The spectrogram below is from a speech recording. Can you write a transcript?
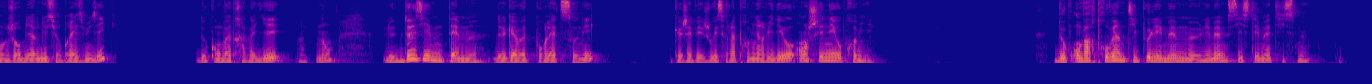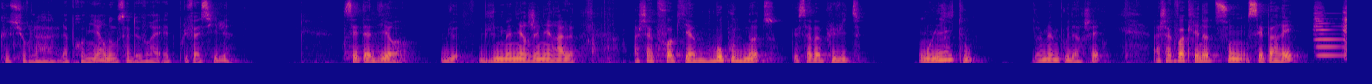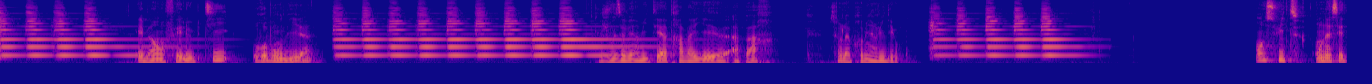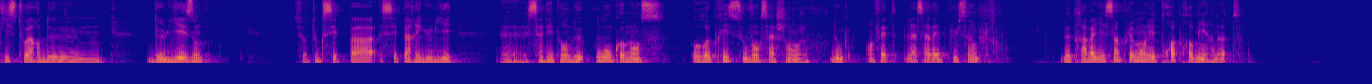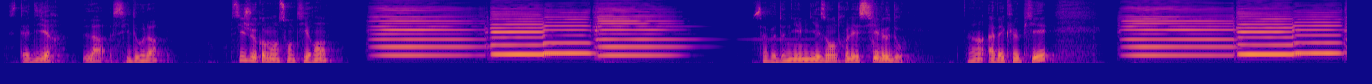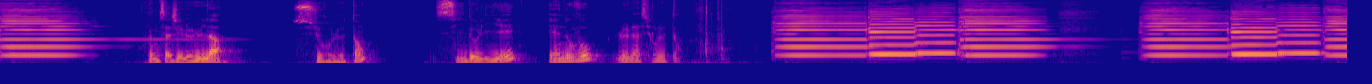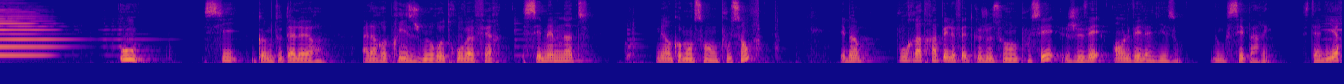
Bonjour, bienvenue sur Braise Music. Donc on va travailler maintenant le deuxième thème de Gavotte pour l'aide sonné, que j'avais joué sur la première vidéo, enchaîné au premier. Donc on va retrouver un petit peu les mêmes, les mêmes systématismes que sur la, première, donc ça devrait être plus facile. C'est-à-dire, d'une manière générale, à chaque fois qu'il y a beaucoup de notes, que ça va plus vite, on lit tout, dans le même coup d'archet. À chaque fois que les notes sont séparées, eh ben on fait le petit rebondi là, que je vous avais invité à travailler euh, à part sur la première vidéo. Ensuite, on a cette histoire de, liaison, surtout que c'est pas, pas régulier. Euh, ça dépend de où on commence. Aux reprises, souvent ça change. Donc en fait, là, ça va être plus simple de travailler simplement les trois premières notes, c'est-à-dire La, Si, Do, La. Si je commence en tirant, ça va donner une liaison entre les Si et le Do. Hein, avec le pied, comme ça j'ai le La sur le temps, Si, Do lié, et à nouveau le La sur le temps. Ou si, comme tout à l'heure, à la reprise, je me retrouve à faire ces mêmes notes, mais en commençant en poussant, eh ben, pour rattraper le fait que je sois en poussé, je vais enlever la liaison, donc séparer. C'est-à-dire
